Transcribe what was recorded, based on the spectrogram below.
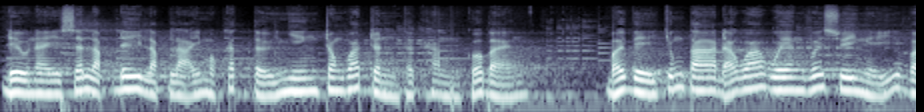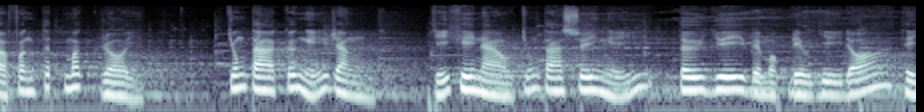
điều này sẽ lặp đi lặp lại một cách tự nhiên trong quá trình thực hành của bạn. Bởi vì chúng ta đã quá quen với suy nghĩ và phân tích mất rồi. Chúng ta cứ nghĩ rằng, chỉ khi nào chúng ta suy nghĩ, tư duy về một điều gì đó thì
